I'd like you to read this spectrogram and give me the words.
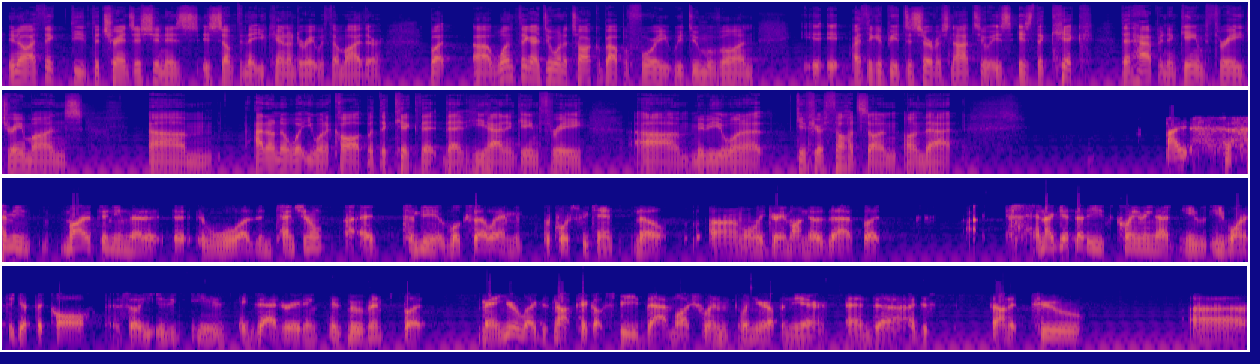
you know, I think the the transition is is something that you can't underrate with them either. But uh, one thing I do want to talk about before we, we do move on, it, it, I think it'd be a disservice not to, is is the kick that happened in Game Three. Draymond's, um, I don't know what you want to call it, but the kick that that he had in Game Three. Um, maybe you want to give your thoughts on on that. I, I mean, my opinion that it, it was intentional. I, to me, it looks that way. I mean, of course, we can't know. Um, only Draymond knows that. But, and I get that he's claiming that he he wanted to get the call, so he, he's exaggerating his movements. But man, your leg does not pick up speed that much when when you're up in the air, and uh, I just found it too. Uh,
